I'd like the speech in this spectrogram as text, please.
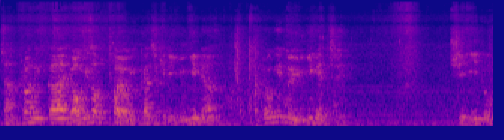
자, 그러니까 여기서부터 여기까지 길이 6이면 여기도 6이겠지. G2도.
